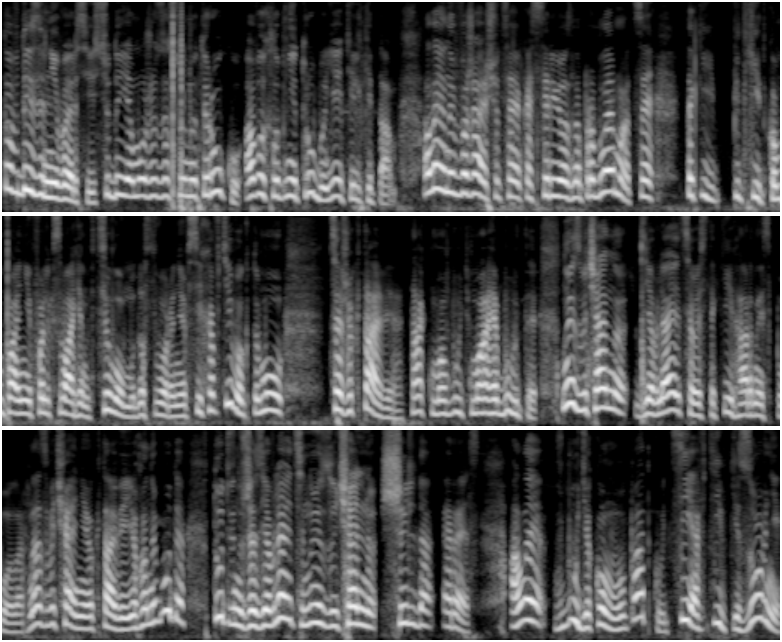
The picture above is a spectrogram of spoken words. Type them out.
то в дизельній версії сюди я можу засунути руку, а вихлопні труби є тільки там. Але я не вважаю, що це якась серйозна проблема. Це такий підхід компанії Volkswagen в цілому до створення всіх автівок, тому це ж Octavia, так, мабуть, має бути. Ну і звичайно, з'являється ось такий гарний спойлер. На звичайній Octavia його не буде. Тут він вже з'являється, ну і звичайно, шильда RS. Але в будь-якому випадку ці автівки зовні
